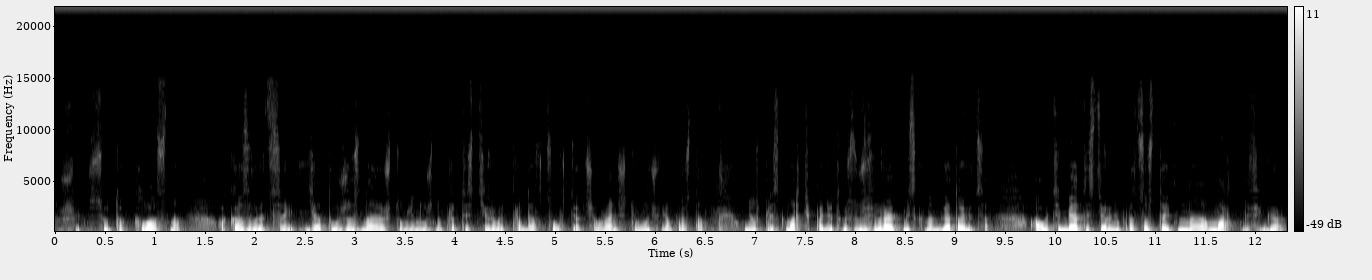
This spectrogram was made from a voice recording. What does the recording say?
слушай, все так классно, оказывается, я-то уже знаю, что мне нужно протестировать продавцов, чем раньше, тем лучше. У него просто, у него всплеск в марте пойдет, я говорю, слушай, февраль месяц надо готовиться. А у тебя тестирование продавцов стоит на март, нафига?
